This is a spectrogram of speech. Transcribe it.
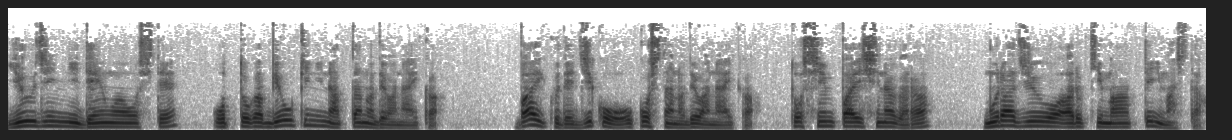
友人に電話をして夫が病気になったのではないか、バイクで事故を起こしたのではないかと心配しながら村中を歩き回っていました。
